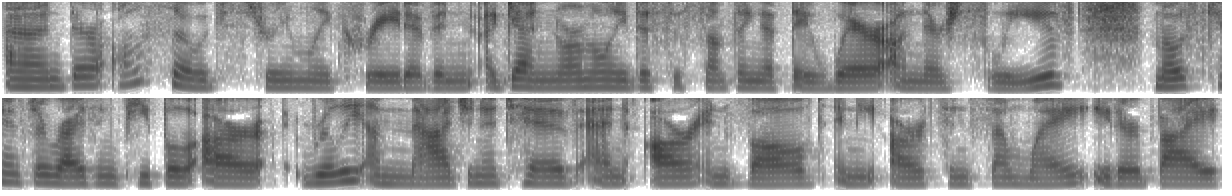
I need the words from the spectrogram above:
and they're also extremely creative. And again, normally this is something that they wear on their sleeve. Most Cancer rising people are really imaginative and are involved in the arts in some way, either by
